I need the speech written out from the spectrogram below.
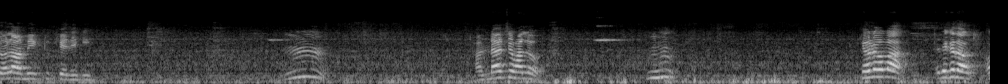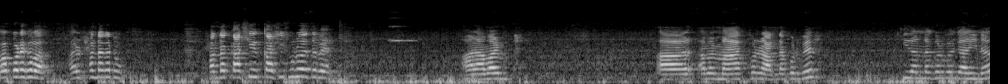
চলো আমি একটু খেয়ে দেখি। হুম ঠান্ডা আছে ভালো। হুম কেন বাবা রেখে দাও আবার পরে খাবা আর ঠান্ডা কাটুক। ঠান্ডা কাশি কাশি শুরু হয়ে যাবে। আর আমার আর আমার মা এখন রান্না করবে। কি রান্না করবে জানি না।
